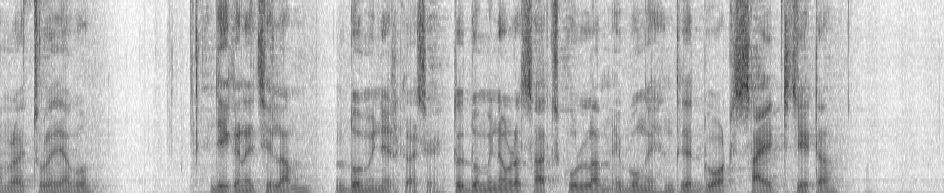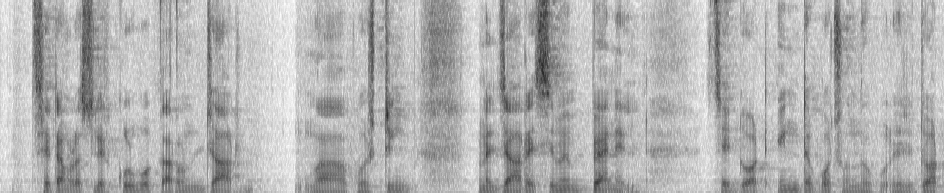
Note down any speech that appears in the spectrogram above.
আমরা চলে যাব যেখানে ছিলাম ডোমিনের কাছে। তো ডোমিন আমরা সার্চ করলাম এবং এখান থেকে ডট সাইট যেটা, সেটা আমরা সিলেক্ট করব। কারণ যার হোস্টিং মানে যার এস প্যানেল সে ডট এনটা পছন্দ করে ডট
